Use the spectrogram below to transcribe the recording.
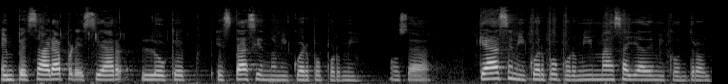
empezar a apreciar lo que está haciendo mi cuerpo por mí. O sea, ¿qué hace mi cuerpo por mí más allá de mi control?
